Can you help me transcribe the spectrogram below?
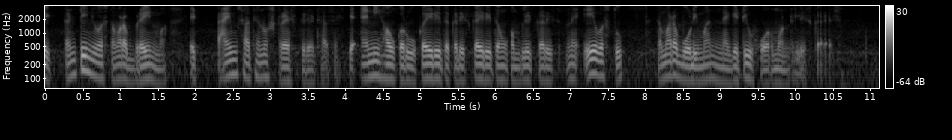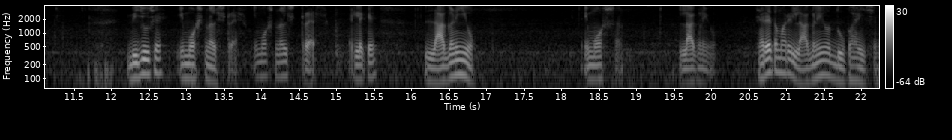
ટીક ટીક કન્ટિન્યુઅસ તમારા બ્રેઇનમાં એ ટાઈમ સાથેનો સ્ટ્રેસ ક્રિએટ થશે કે એની હાઉ કરવું, કઈ રીતે કરીશ, કઈ રીતે હું કમ્પ્લીટ કરીશ અને એ વસ્તુ તમારા બોડીમાં નેગેટિવ હોર્મોન રિલીઝ કરે છે. બીજું છે ઇમોશનલ સ્ટ્રેસ ઇમોશનલ સ્ટ્રેસ એટલે કે લાગણીઓ. ઇમોશન લાગણીઓ. જ્યારે તમારી લાગણીઓ દુભાય છે,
